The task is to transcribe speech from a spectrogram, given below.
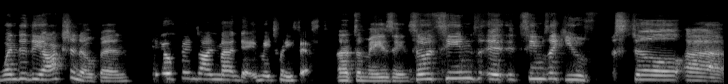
When did the auction open? It opened on monday may 25th That's amazing. So it seems it, it seems like you've still uh,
